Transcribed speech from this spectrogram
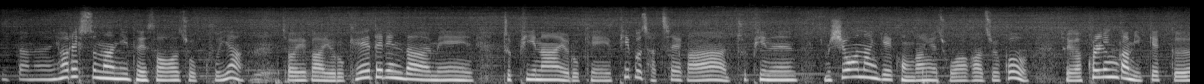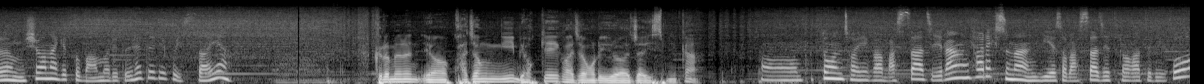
일단은 혈액순환이 돼서 좋고요. 저희가 이렇게 해드린 다음에 두피나 이렇게 피부 자체가 두피는 좀 시원한 게 건강에 좋아가지고 저희가 쿨링감 있게끔 시원하게 또 마무리도 해드리고 있어요. 그러면은 어, 과정이 몇 개의 과정으로 이루어져 있습니까? 어, 보통은 저희가 마사지랑 혈액순환 위에서 마사지 들어가 드리고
